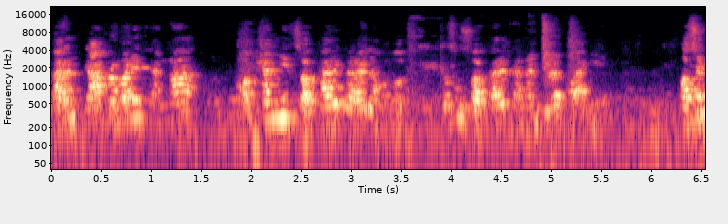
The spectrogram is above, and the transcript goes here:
कारण ज्याप्रमाणे त्यांना पक्षांनी सहकार्य करायला हवं. तसं सहकार्य त्यांना मिळत नाही. असं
